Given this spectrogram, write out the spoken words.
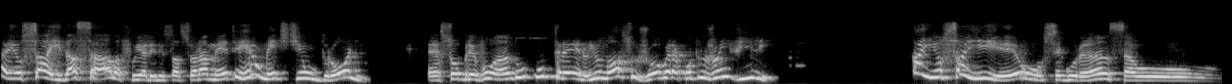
Aí eu saí da sala, fui ali no estacionamento e realmente tinha um drone é, sobrevoando o treino. E o nosso jogo era contra o Joinville. Aí eu saí, eu, o segurança, o,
